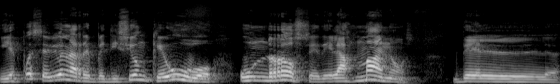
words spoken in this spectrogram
y después se vio en la repetición que hubo un roce de las manos del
